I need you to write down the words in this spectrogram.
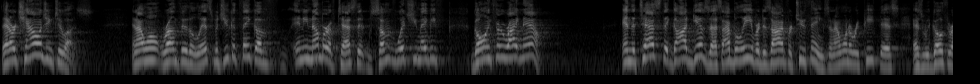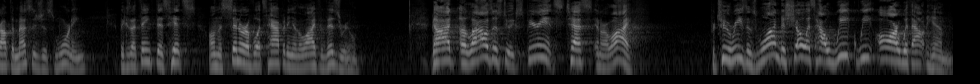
that are challenging to us. And I won't run through the list, but you could think of any number of tests that some of which you may be going through right now. And the tests that God gives us, I believe, are designed for two things. And I want to repeat this as we go throughout the message this morning because I think this hits on the center of what's happening in the life of Israel. God allows us to experience tests in our life for two reasons. One, to show us how weak we are without Him.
